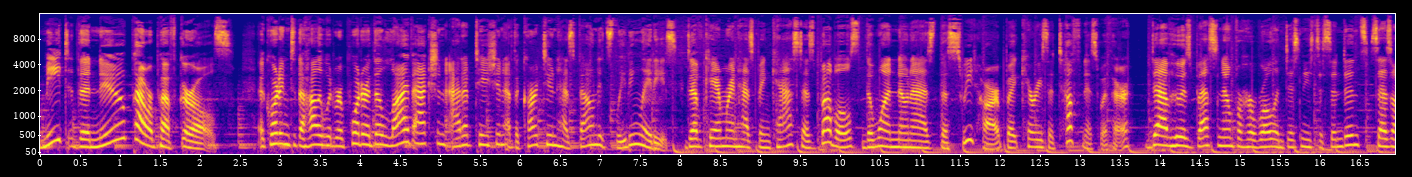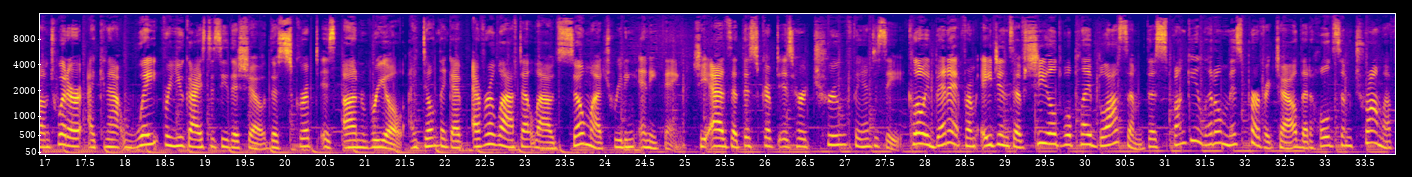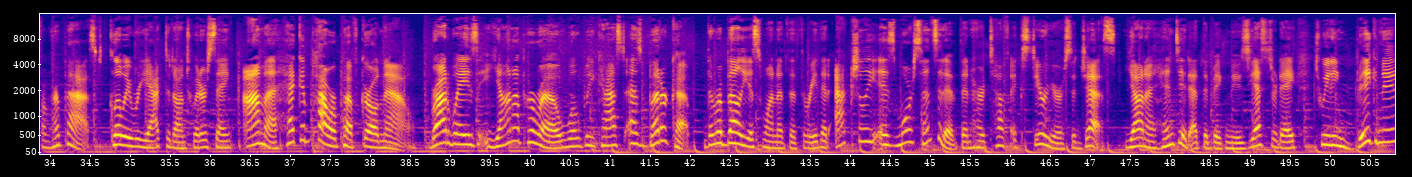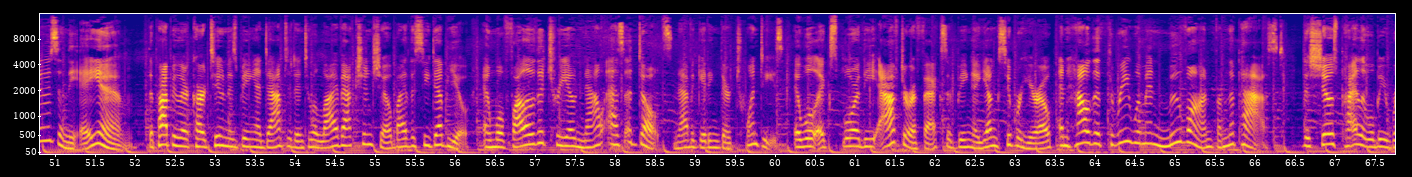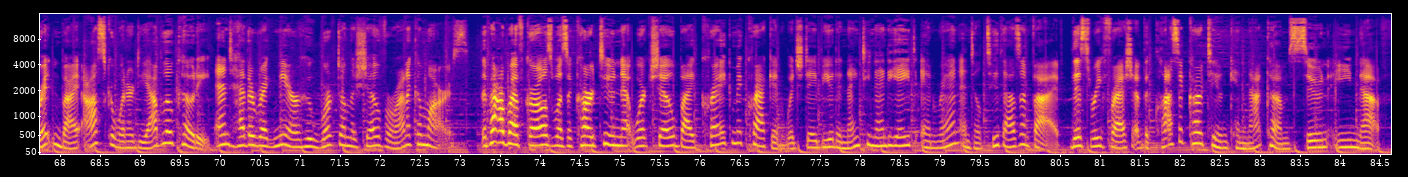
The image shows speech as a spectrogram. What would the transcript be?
Meet the new Powerpuff Girls. According to The Hollywood Reporter, the live action adaptation of the cartoon has found its leading ladies. Dove Cameron has been cast as Bubbles, the one known as the sweetheart but carries a toughness with her. Dove, who is best known for her role in Disney's Descendants, says on Twitter, I cannot wait for you guys to see this show. The script is unreal. I don't think I've ever laughed out loud so much reading anything. She adds that this script is her true fantasy. Chloe Bennet from Agents of S.H.I.E.L.D. will play Blossom, the spunky little Miss Perfect child that holds some trauma from her past. Chloe reacted on Twitter saying, I'm a heckin' Powerpuff Girl now. Broadway's Yana Perrault will be cast as Buttercup, the rebellious one of the three that actually is more sensitive than her tough exterior suggests. Yana hinted at the big news yesterday, tweeting big news in the AM. The popular cartoon is being adapted into a live action show by the CW and will follow the trio now as adults navigating their 20s. It will explore the after effects of being a young superhero and how the three women move on from the past. The show's pilot will be written by Oscar winner Diablo Cody and Heather Regnier, who worked on the show Veronica Mars. The Powerpuff Girls was a Cartoon Network show by Craig McCracken, which debuted in 1998 and ran until 2005. This refresh of the classic cartoon cannot come soon enough.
